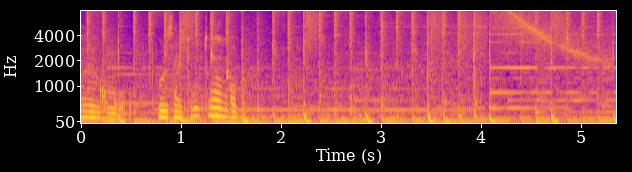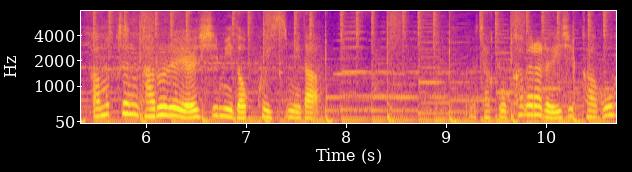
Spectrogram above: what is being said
아이고 볼살 통통한 거 봐 아무튼 가루를 열심히 넣고 있습니다. 자꾸 카메라를 의식하고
